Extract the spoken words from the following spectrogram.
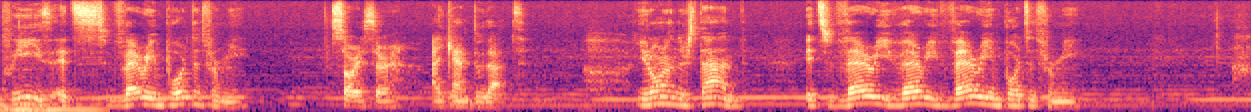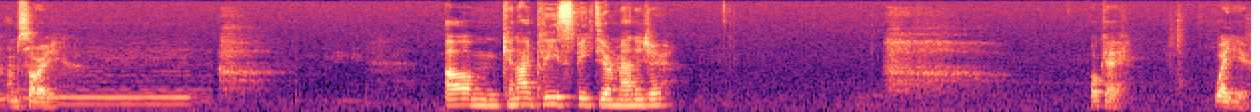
please, it's very important for me. Sorry, sir. I can't do that. You don't understand. It's very, very, very important for me. I'm sorry. Um, can I please speak to your manager? Okay. Wait here.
